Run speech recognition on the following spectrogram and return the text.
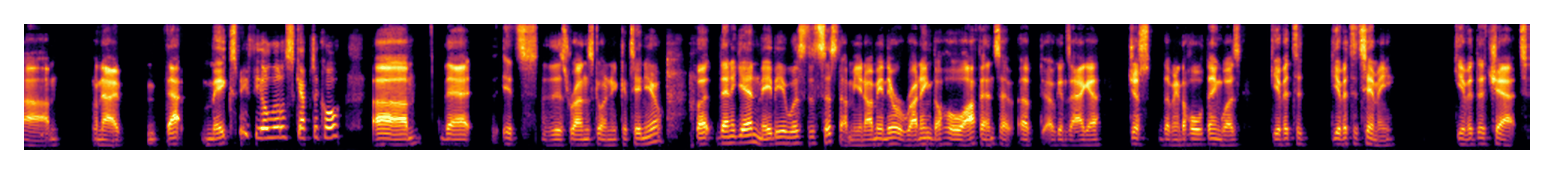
Um, and I that makes me feel a little skeptical um, that it's this run's going to continue. But then again, maybe it was the system. You know, I mean, they were running the whole offense of, of, of Gonzaga. Just I mean, the whole thing was give it to give it to Timmy, give it to Chet.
